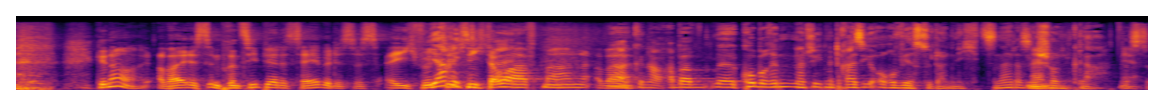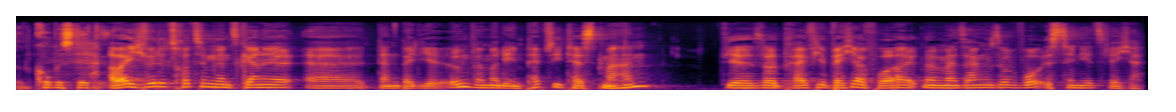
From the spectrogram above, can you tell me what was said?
genau, aber ist im Prinzip ja dasselbe. Das ist, ich würde Ja, es jetzt richtig, nicht dauerhaft ja. machen, aber ja, genau. Aber äh, Koberind natürlich mit 30 Euro wirst du dann nichts, ne? Das Nein. ist schon klar. Das ist ein Kobe-Stick. aber ich würde trotzdem ganz gerne äh, dann bei dir irgendwann mal den Pepsi-Test machen, dir so drei vier Becher vorhalten und mal sagen so, wo ist denn jetzt welcher?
